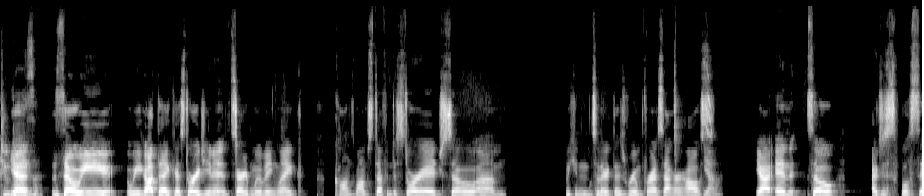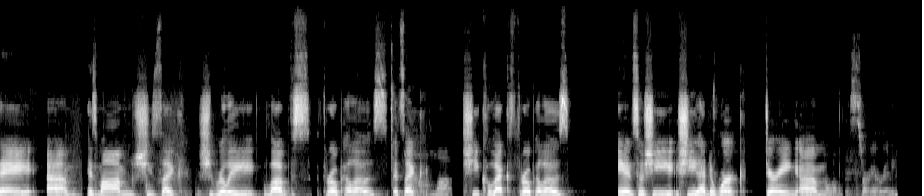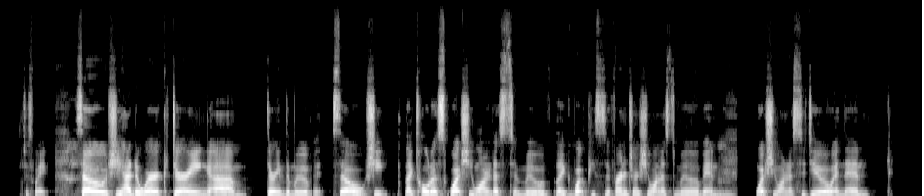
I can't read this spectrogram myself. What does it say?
two Yeah. days. so we we got like a storage unit and started moving like Colin's mom's stuff into storage. So um, we can so there, there's room for us at her house. Yeah. Yeah, and so I just will say, um, his mom, she's like, she really loves throw pillows. It's like love. she collects throw pillows, and so she she had to work during um, I love this story already. just wait. So she had to work during um during the move. So she like told us what she wanted us to move, like Mhm. what pieces of furniture she wanted us to move, and Mhm. what she wanted us to do and then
